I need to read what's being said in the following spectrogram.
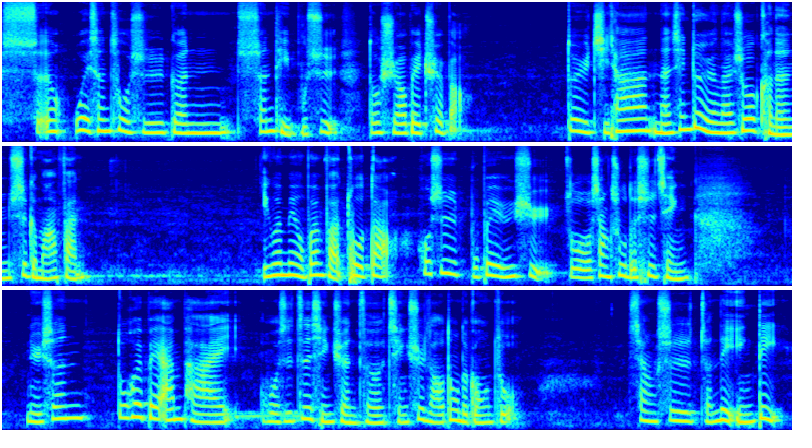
生卫生措施跟身体不适都需要被确保。对于其他男性队员来说，可能是个麻烦，因为没有办法做到，或是不被允许做上述的事情，女生都会被安排。或是自行选择情绪劳动的工作，像是整理营地、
